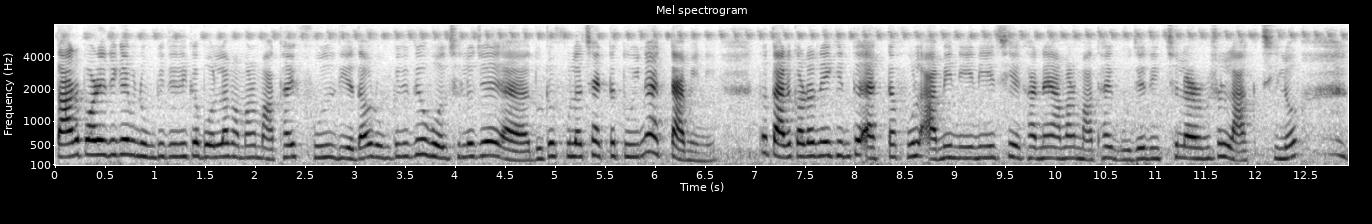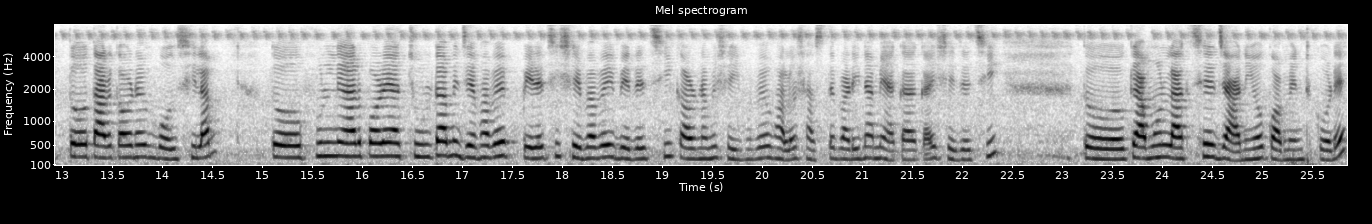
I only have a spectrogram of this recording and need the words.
তারপরে দিকে আমি রুম্পি দিদিকে বললাম, আমার মাথায় ফুল দিয়ে দাও। রুম্পি দিদিও বলছিল যে দুটো ফুল আছে, একটা তুই না, একটা আমি নিই। তো তার কারণেই কিন্তু একটা ফুল আমি নিয়ে নিয়েছি এখানে, আমার মাথায় গুজে দিচ্ছিল আর ভীষণ লাগছিল। তো তার কারণে আমি বলছিলাম। তো ফুল নেওয়ার পরে আর চুলটা আমি যেভাবে পেরেছি, সেভাবেই বেঁধেছি, কারণ আমি সেইভাবেও ভালো সাজতে পারি না, আমি একা একাই সেজেছি। তো কেমন লাগছে জানিও কমেন্ট করে।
